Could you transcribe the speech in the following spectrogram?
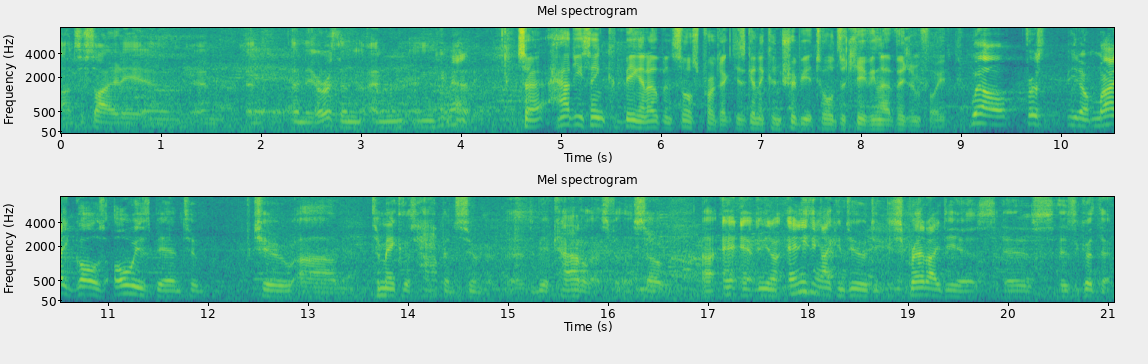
on society and, and, and, and, the earth and, and, and humanity. So how do you think being an open source project is going to contribute towards achieving that vision for you? Well, first, you know, my goal has always been to to um, to make this happen sooner, uh, to be a catalyst for this. So, uh, and, and, you know, anything I can do to spread ideas is is a good thing.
